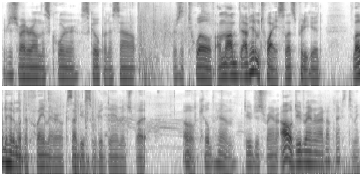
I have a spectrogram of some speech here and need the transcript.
they're just right around this corner, scoping us out. There's a 12. I'm, I'm I've hit him twice, so that's pretty good. Love to hit him with a flame arrow because I do some good damage, but oh, killed him. Dude just ran. Oh, dude ran right up next to me.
